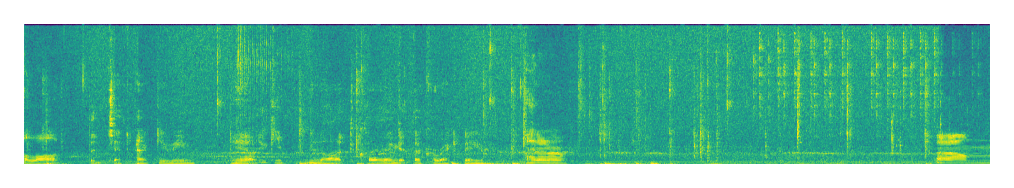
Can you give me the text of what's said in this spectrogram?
a lot? The jetpack, you mean? How do you keep not calling it the correct name? I don't know. Um.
